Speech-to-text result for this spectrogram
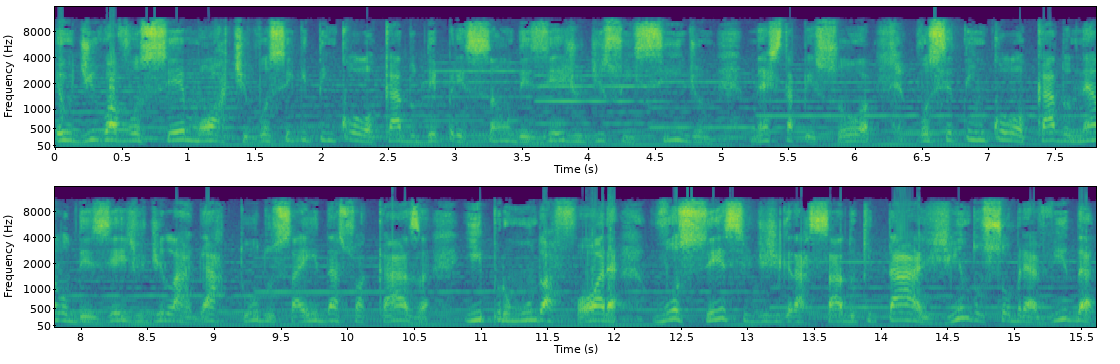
eu digo a você, morte, você que tem colocado depressão, desejo de suicídio nesta pessoa, você tem colocado nela o desejo de largar tudo, sair da sua casa e ir para o mundo afora. Você, seu desgraçado, que está agindo sobre a vida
